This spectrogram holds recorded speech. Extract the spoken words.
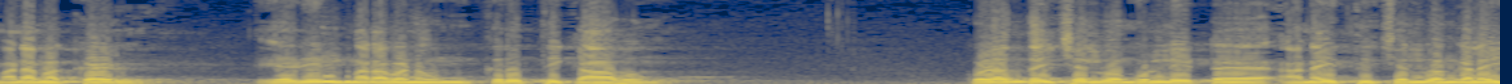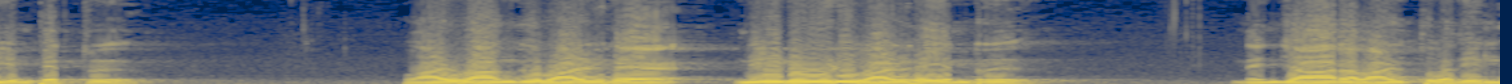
மணமக்கள் எழில் மரவனும் கிருத்திகாவும் குழந்தை செல்வம் உள்ளிட்ட அனைத்து செல்வங்களையும் பெற்று வாழ்வாங்கு வாழ்க நீடூழி வாழ்க என்று நெஞ்சார வாழ்த்துவதில்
